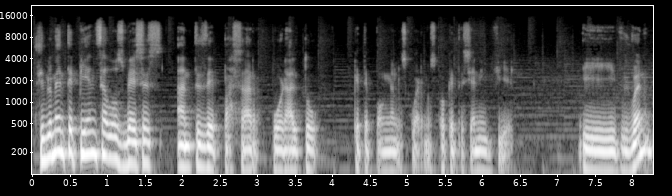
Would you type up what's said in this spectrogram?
Simplemente piensa dos veces antes de pasar por alto que te pongan los cuernos o que te sean infiel. Y pues bueno,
